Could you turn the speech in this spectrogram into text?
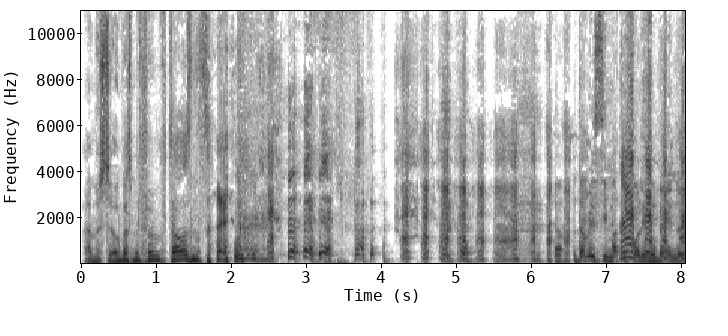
da müsste irgendwas mit 5000 sein. Ja, und damit ist die Mathe-Vorlesung beendet.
